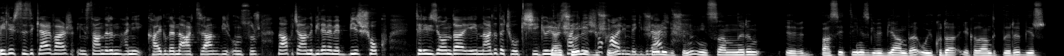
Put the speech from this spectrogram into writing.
belirsizlikler var, insanların hani kaygılarını artıran bir unsur, ne yapacağını bilememe bir şok. Televizyonda, yayınlarda da çoğu kişiyi görüyoruz. Yani Sanki şöyle bir şok düşünün, halinde gibiler. şöyle düşünün insanların e, bahsettiğiniz gibi bir anda uykuda yakalandıkları bir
